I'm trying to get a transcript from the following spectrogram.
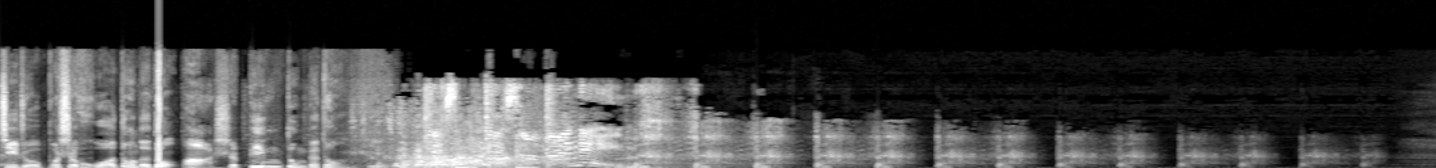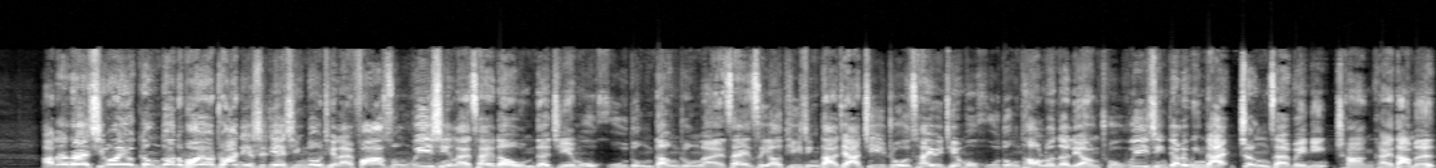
记住，不是活动的动啊，是冰冻的冻。好的，那希望有更多的朋友抓紧时间行动起来，发送微信来参与到我们的节目互动当中来。再一次要提醒大家，记住参与节目互动讨论的两处微信交流平台正在为您敞开大门。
